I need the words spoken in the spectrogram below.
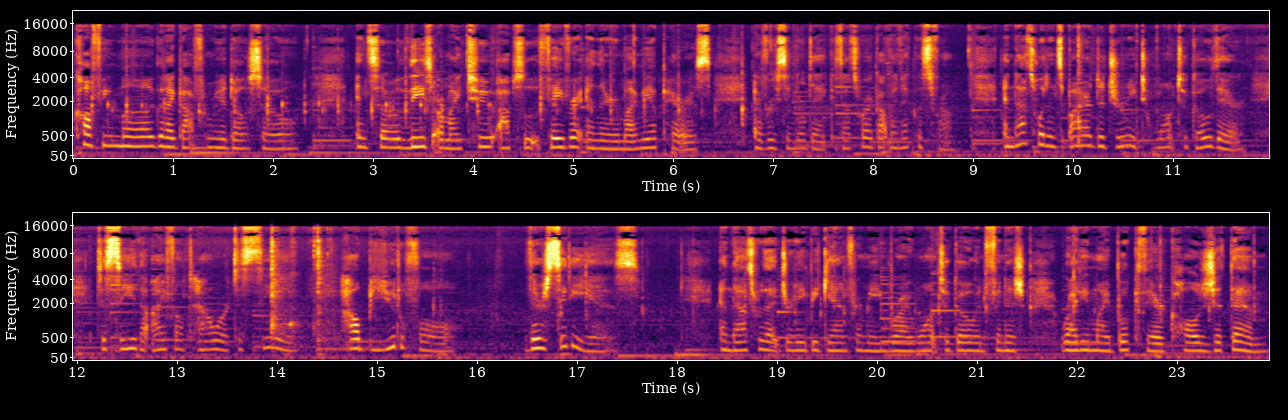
coffee mug that I got from Ruidoso. And so these are my two absolute favorite, and they remind me of Paris every single day because that's where I got my necklace from. And that's what inspired the journey to want to go there, to see the Eiffel Tower, to see how beautiful their city is. And that's where that journey began for me, where I want to go and finish writing my book there called Je t'aime.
